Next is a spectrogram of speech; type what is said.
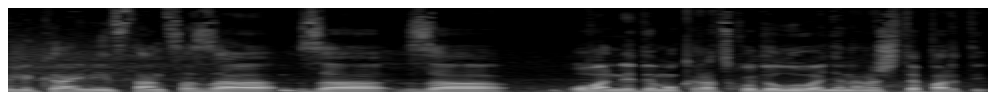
или крајна инстанца за, за, за ова недемократско делување на нашите партии.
